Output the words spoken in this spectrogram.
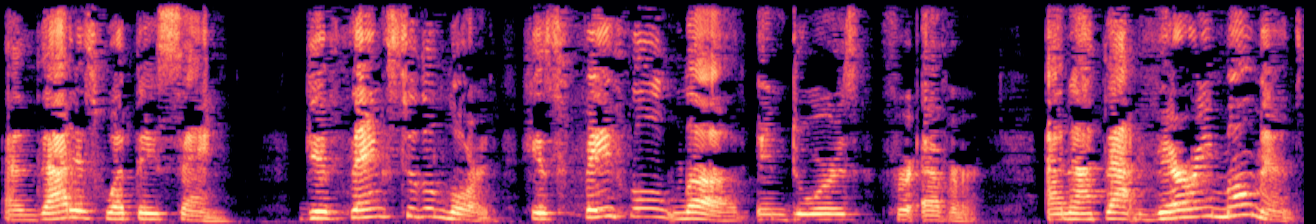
And that is what they sang. Give thanks to the Lord. His faithful love endures forever. And at that very moment,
